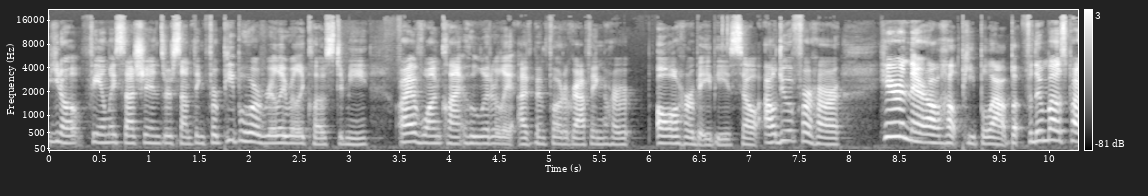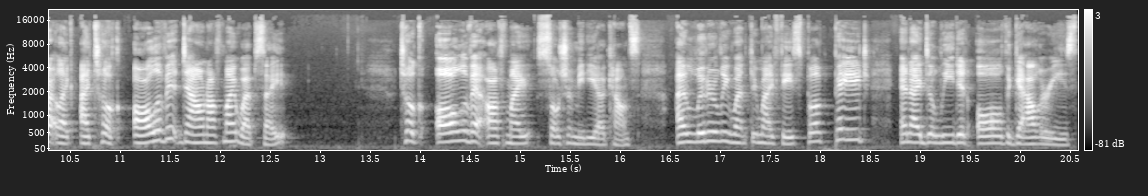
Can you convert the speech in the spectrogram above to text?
you know, family sessions or something for people who are really, really close to me. Or I have one client who literally I've been photographing her all her babies. So I'll do it for her. Here and there I'll help people out. But for the most part, like I took all of it down off my website, took all of it off my social media accounts. I literally went through my Facebook page and I deleted all the galleries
